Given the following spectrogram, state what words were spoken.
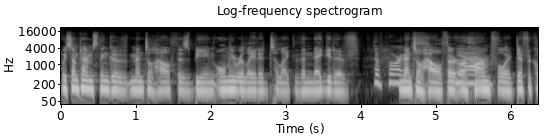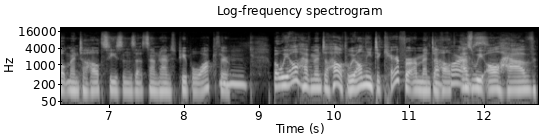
we sometimes think of mental health as being only related to like the negative mental health or, yeah. or, harmful or difficult mental health seasons that sometimes people walk through. Mm-hmm. But we all have mental health. We all need to care for our mental of health course. as we all have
